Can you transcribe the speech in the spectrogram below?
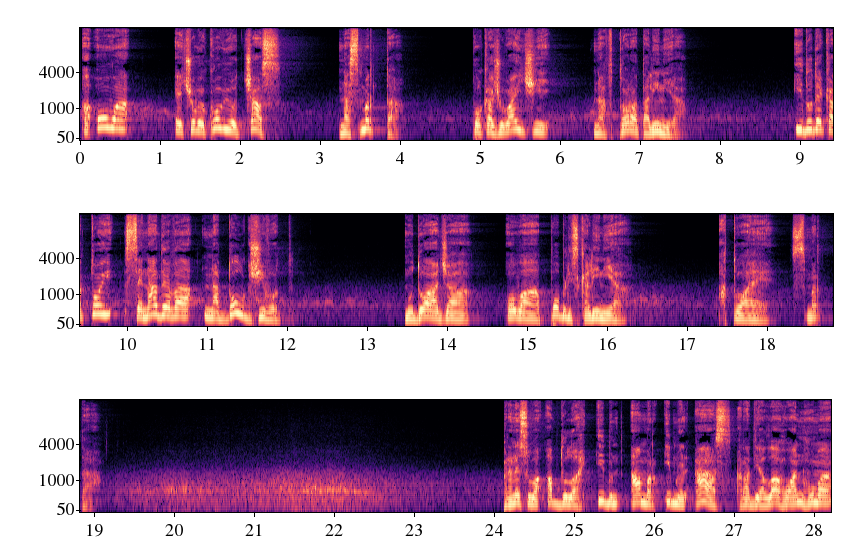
а ова е човековиот час на смртта, покажувајќи на втората линија. И додека тој се надева на долг живот, му доаѓа оваа поблиска линија, а тоа е смртта. Пренесува Абдуллах ибн Амр ибн Ас радијаллаху анхума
